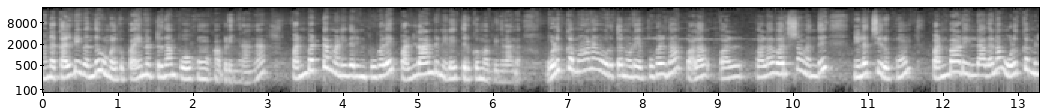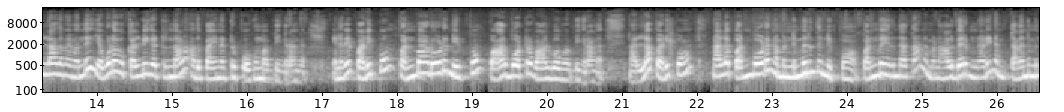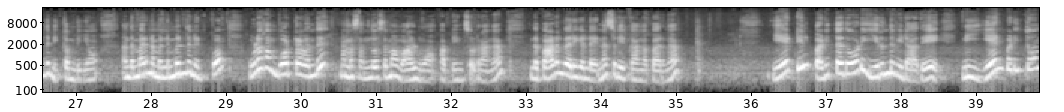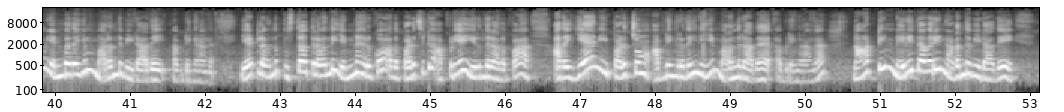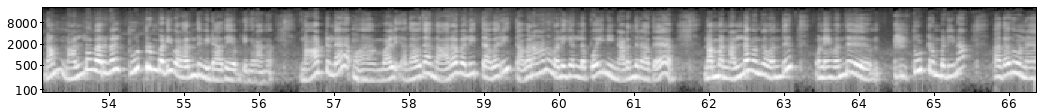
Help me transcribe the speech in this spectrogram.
அந்த கல்வி வந்து உங்களுக்கு பயனற்று தான் போகும் அப்படிங்கிறாங்க. பண்பட்ட மனிதரின் புகழே பல்லாண்டு நிலைத்திருக்கும் அப்படிங்கிறாங்க. ஒழுக்கமான ஒருத்தனுடைய புகழ் தான் பல பல் பல வருஷம் வந்து நிலைச்சிருக்கும். பண்பாடு இல்லாதனா ஒழுக்கம் இல்லாதவன் வந்து எவ்வளவு கல்வி கற்றிருந்தாலும் அது பயனற்று போகும் அப்படிங்கிறாங்க. எனவே படிப்போம் பண்பாடோடு நிற்போம் பார்போற்ற வாழ்வோம் அப்படிங்கிறாங்க. நல்லா படிப்போம் நல்ல பண்போடு நம்ம நிமிர்ந்து நிற்போம். பண்பு இருந்தால் தான் நம்ம நாலு பேர் முன்னாடி நம்ம தலை நிமிர்ந்து நிற்க முடியும். அந்த மாதிரி நம்ம நிமிர்ந்து நிற்போம். உலகம் போற்ற வந்து நம்ம சந்தோஷமாக வாழ்வோம் அப்படின்னு சொல்கிறாங்க இந்த பாடல் வரிகளில் என்ன சொல்லியிருக்காங்க பாருங்கள் ஏட்டில் படித்ததோடு இருந்து விடாதே. நீ ஏன் படித்தோம் என்பதையும் மறந்து விடாதே அப்படிங்கிறாங்க. ஏட்டில் வந்து புஸ்தகத்தில் வந்து என்ன இருக்கோ அதை படிச்சுட்டு அப்படியே இருந்துடாதப்பா. அதை ஏன் நீ படித்தோம் அப்படிங்கிறதையும் நீ மறந்துடாத அப்படிங்கிறாங்க. நாட்டின் நெறி தவறி நடந்து விடாதே. நம் நல்லவர்கள் தூற்றும்படி வளர்ந்து விடாதே அப்படிங்கிறாங்க. நாட்டில் வழி அதாவது அந்த அறவழி தவறி தவறான வழிகளில் போய் நீ நடந்துடாத. நம்ம நல்லவங்க வந்து உன்னை வந்து தூற்றும்படினா அதாவது உன்னை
